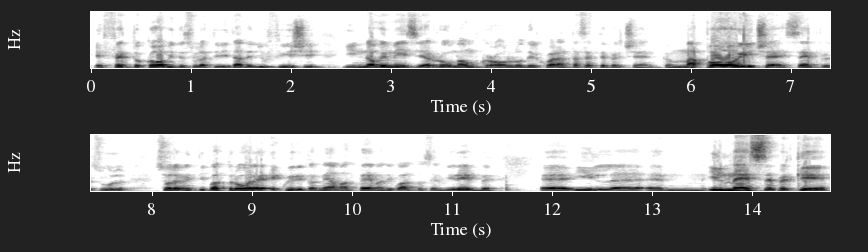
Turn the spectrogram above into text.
Effetto Covid sull'attività degli uffici, in nove mesi a Roma un crollo del 47%. Ma poi c'è sempre sul Sole 24 Ore, e qui ritorniamo al tema di quanto servirebbe eh, il, ehm, il, MES perché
